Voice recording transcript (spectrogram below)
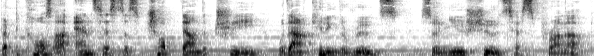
but because our ancestors chopped down the tree without killing the roots so new shoots have sprung up.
